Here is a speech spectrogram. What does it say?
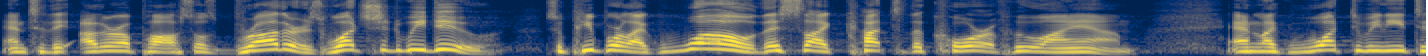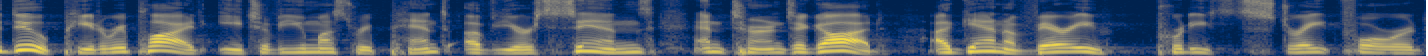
and to the other apostles, Brothers, what should we do? So people were like, Whoa, this like cut to the core of who I am. And like, what do we need to do? Peter replied, Each of you must repent of your sins and turn to God. Again, a very pretty straightforward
